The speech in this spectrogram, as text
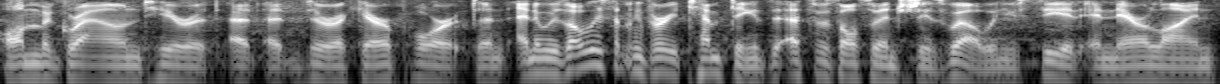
on the ground here at, at, at Zurich Airport, and, and it was always something very tempting. It's, that's what's also interesting as well when you see it in an airline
